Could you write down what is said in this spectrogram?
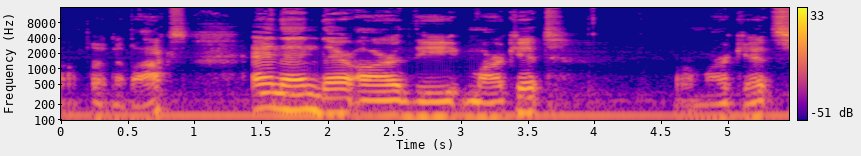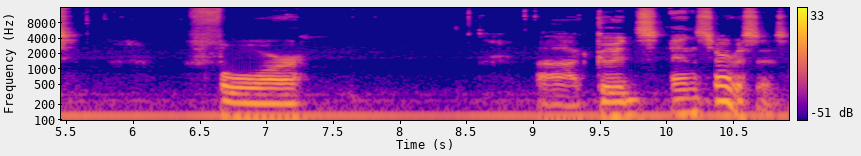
I'll put in a box. And then there are the market or markets for uh, goods and services.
